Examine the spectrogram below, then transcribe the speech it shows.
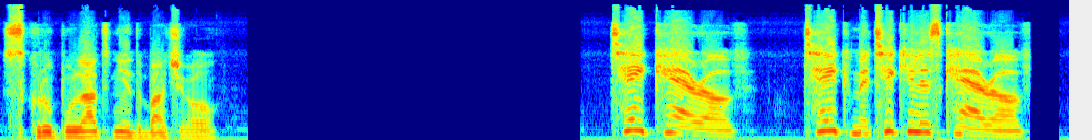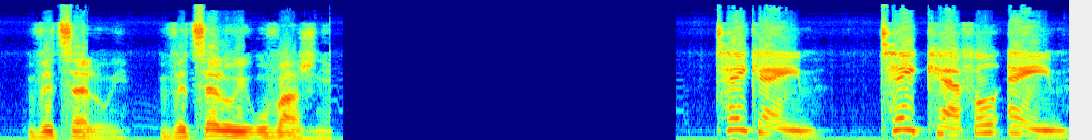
Skrupulatnie dbać o. Take care of. Take meticulous care of. Wyceluj. Wyceluj uważnie. Take aim. Take careful aim.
